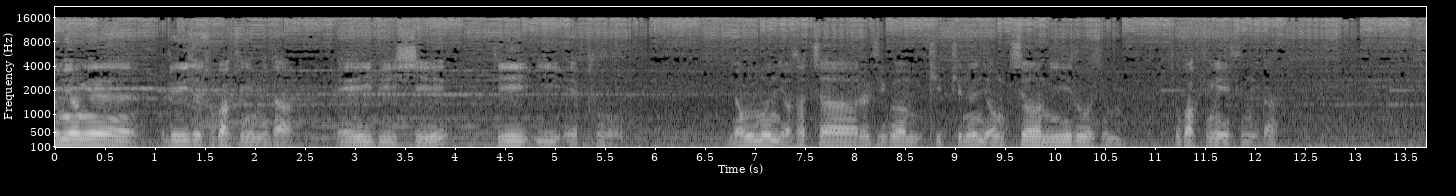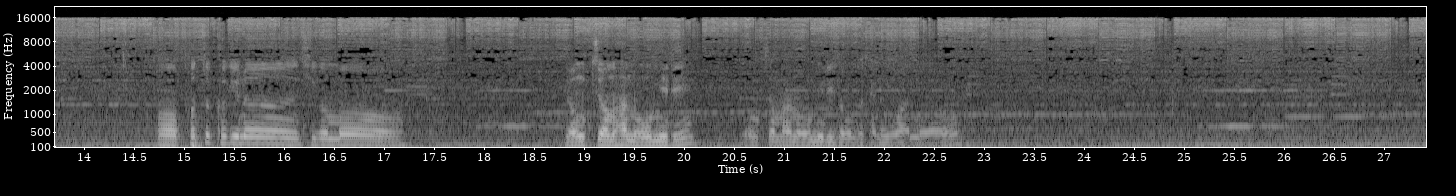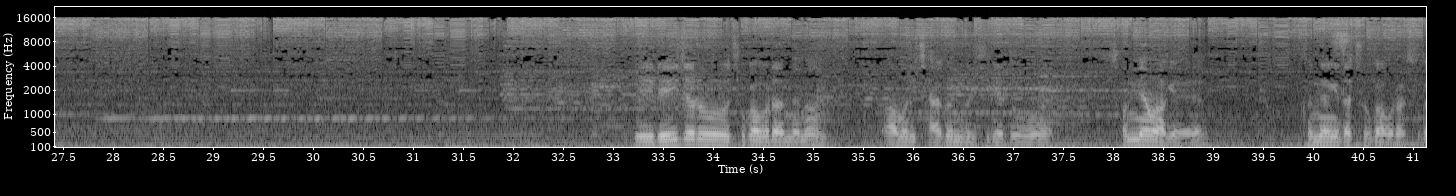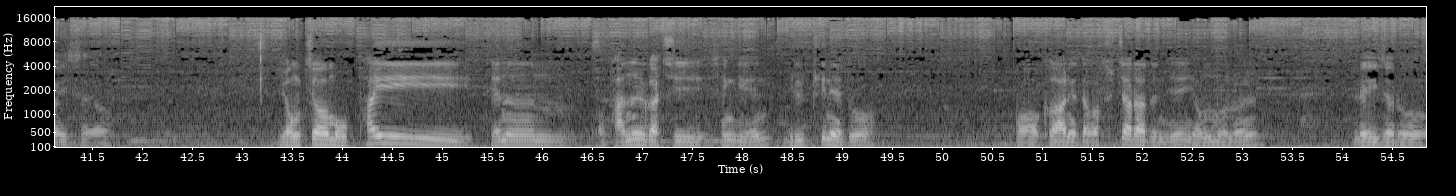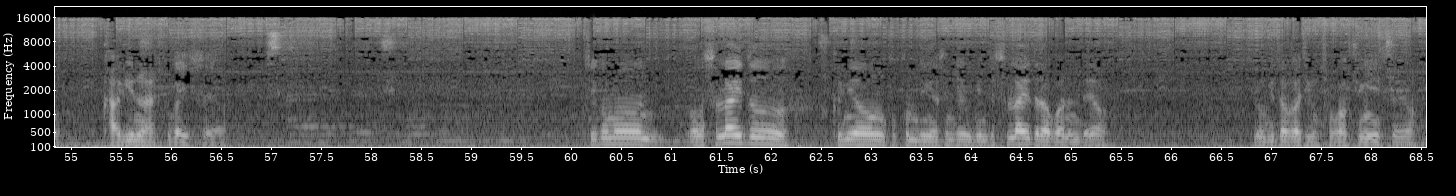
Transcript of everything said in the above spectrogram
금형의 레이저 조각 중입니다. A, B, C, D, E, F. 영문 6자를 지금 깊이는 0.2로 좀 조각 중에 있습니다. 어, 폰트 크기는 지금 뭐 0.5mm, 0.5mm 정도 되는 것 같네요. 이 레이저로 조각을 하면은 아무리 작은 글씨라도 선명하게 금형에다 조각을 할 수가 있어요. 0.5파이 되는 바늘 같이 생긴 밀핀에도 어, 그 안에다가 숫자라든지 영문을 레이저로 각인을 할 수가 있어요. 지금은 어, 슬라이드 금형 부품 중에서 이제 여기 이제 슬라이드라고 하는데요. 여기다가 지금 조각 중에 있어요.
